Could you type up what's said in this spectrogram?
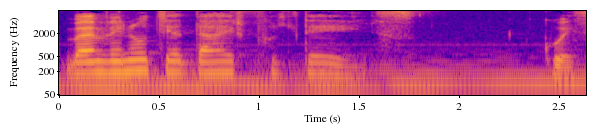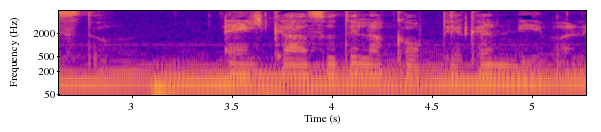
Benvenuti a Direful Tales. Questo è il caso della coppia cannibale.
